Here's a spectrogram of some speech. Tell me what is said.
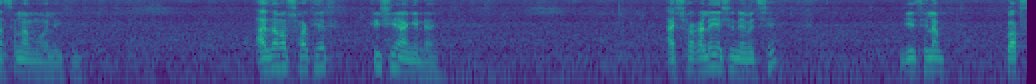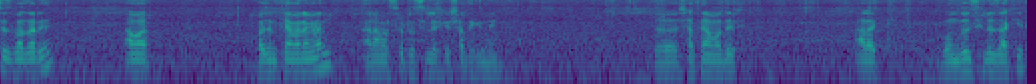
আসসালামু আলাইকুম। আজ আমার শখের কৃষি আঙিনায়। আজ সকালেই এসে নেমেছি। গিয়েছিলাম কক্সেস বাজারে আমার কজন ক্যামেরাম্যান আর আমার ছোটো ছেলেকে সাথে কিনে। তো সাথে আমাদের আর এক বন্ধু ছিল জাকির,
